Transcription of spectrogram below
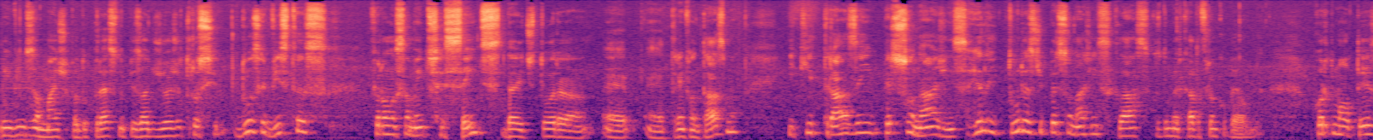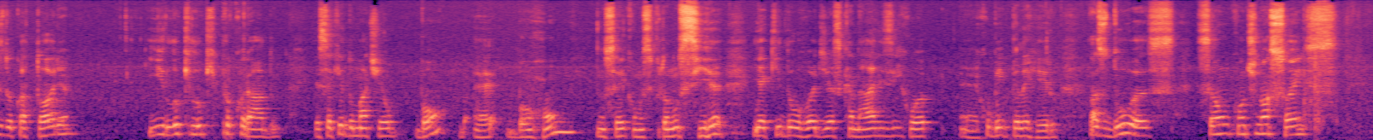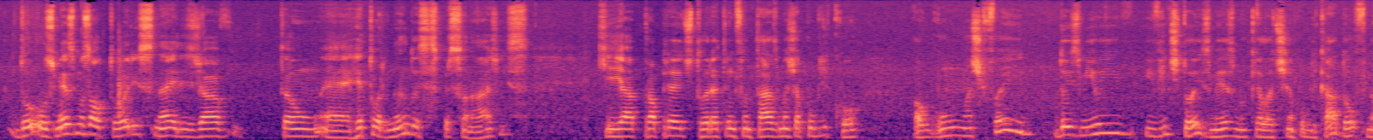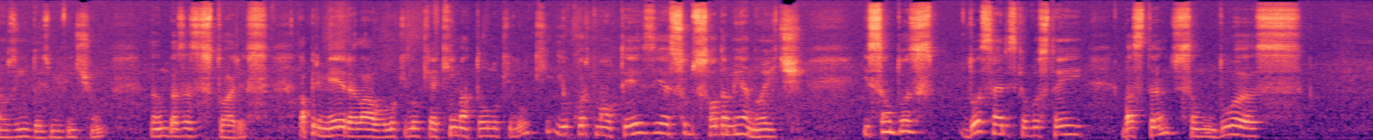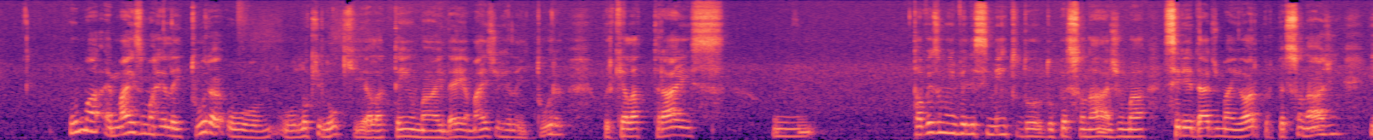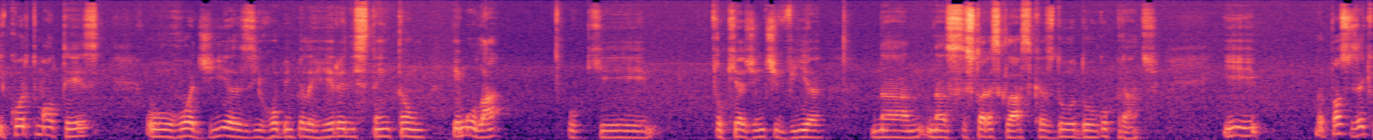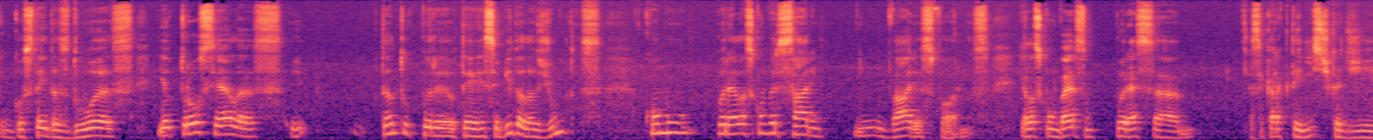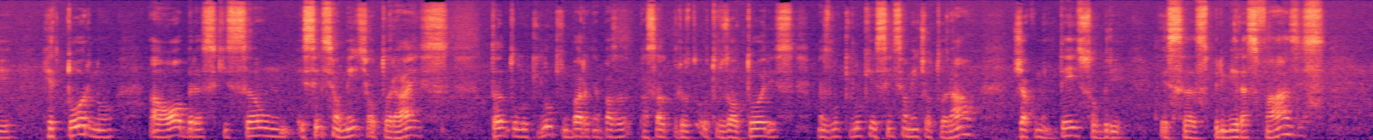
Bem-vindos a mais Chupa do Press. No episódio de hoje eu trouxe duas revistas, foram lançamentos recentes da editora é, é, Trem Fantasma e que trazem personagens, releituras de personagens clássicos do mercado franco-belga. Corto Maltese do Equatória e Luke Luke Procurado. Esse aqui é do Mathieu Bon, é, Bonhomme, não sei como se pronuncia, e aqui do Rua Dias Canales e Rua, é, Rubem Pelerreiro. As duas são continuações do, os mesmos autores, né, eles já estão é, retornando esses personagens que a própria editora Trem Fantasma já publicou. Algum, acho que foi 2022 mesmo que ela tinha publicado, ou finalzinho de 2021, ambas as histórias. A primeira, lá, o Luke Luke é Quem Matou Luke Luke, e o Corto Maltese é Sob o Sol da Meia-Noite. E são duas, duas séries que eu gostei bastante, são duas uma é mais uma releitura, o, o Lucky Luke, ela tem uma ideia mais de releitura, porque ela traz um talvez um envelhecimento do, do personagem, uma seriedade maior para o personagem, e Corto Maltese, o Rua Dias e o Robin Pelerreiro, eles tentam emular o que, o que a gente via na, nas histórias clássicas do, do Hugo Pratt. E eu posso dizer que gostei das duas e eu trouxe elas tanto por eu ter recebido elas juntas, como por elas conversarem em várias formas. Elas conversam por essa, essa característica de retorno a obras que são essencialmente autorais, tanto Luke Luke, embora tenha passado por outros autores, mas Luke Luke é essencialmente autoral. Já comentei sobre essas primeiras fases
